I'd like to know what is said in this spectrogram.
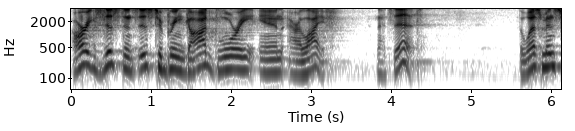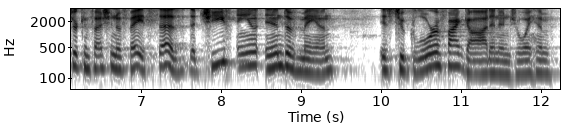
Our existence is to bring God glory in our life. That's it. The Westminster Confession of Faith says that the chief end of man is to glorify God and enjoy Him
